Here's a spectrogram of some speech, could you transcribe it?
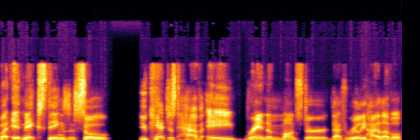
But it makes things so you can't just have a random monster that's really high level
